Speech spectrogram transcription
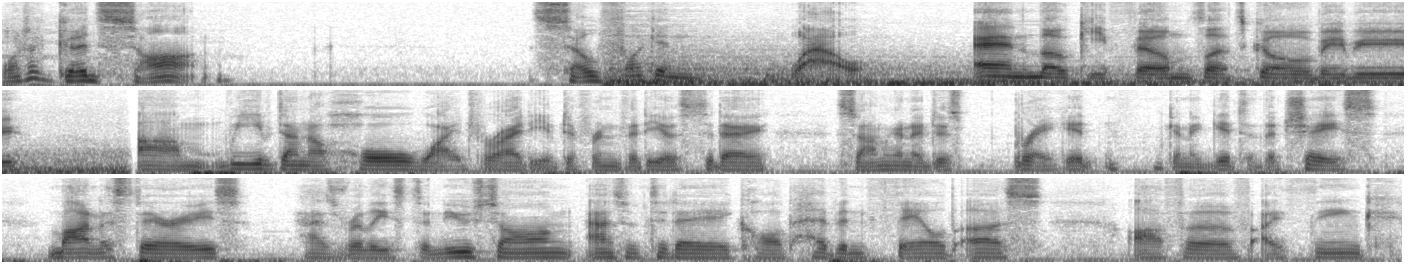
what a good song. So fucking wow. And Loki Films, let's go, baby. Um, we've done a whole wide variety of different videos today, so I'm gonna just break it. I'm gonna get to the chase. Monasteries has released a new song as of today called Heaven Failed Us off of, I think,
